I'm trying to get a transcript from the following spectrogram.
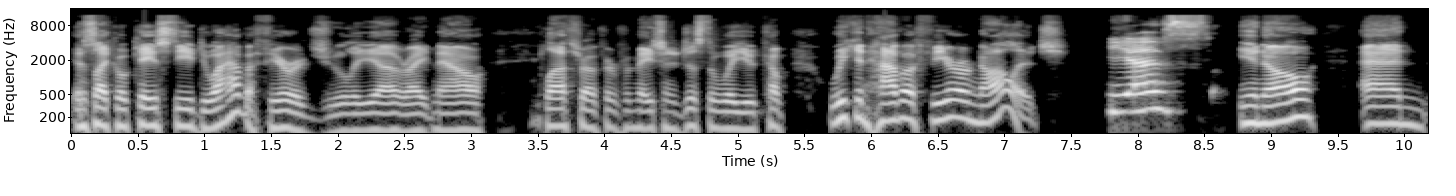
it's like okay, Steve, do I have a fear of Julia right now? Plethora of information, just the way you come. We can have a fear of knowledge. Yes you know? And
